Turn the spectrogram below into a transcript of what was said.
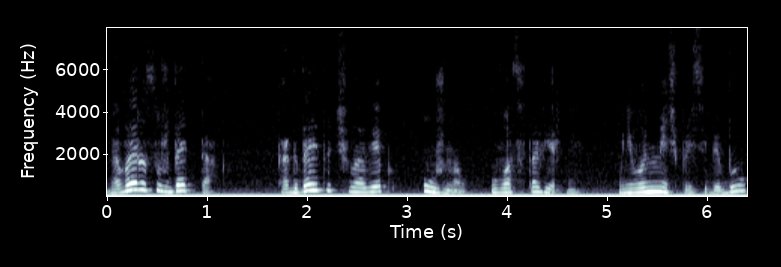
давай рассуждать так. Когда этот человек ужинал у вас в таверне, у него меч при себе был?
